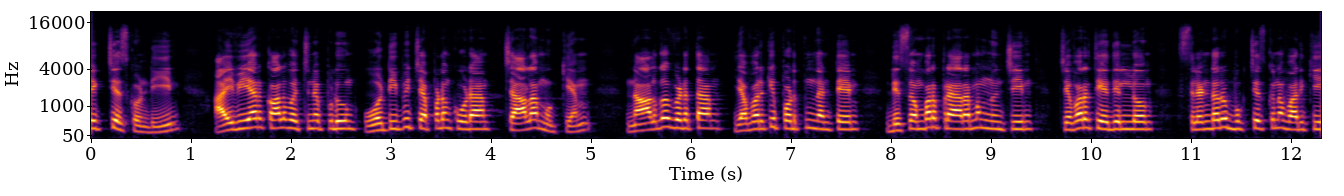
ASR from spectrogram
చెక్ చేసుకోండి. ఐవీఆర్ కాల్ వచ్చినప్పుడు ఓటీపీ చెప్పడం కూడా చాలా ముఖ్యం. నాలుగో విడత ఎవరికి పడుతుందంటే డిసెంబర్ ప్రారంభం నుంచి చివరి తేదీల్లో సిలిండరు బుక్ చేసుకున్న వారికి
